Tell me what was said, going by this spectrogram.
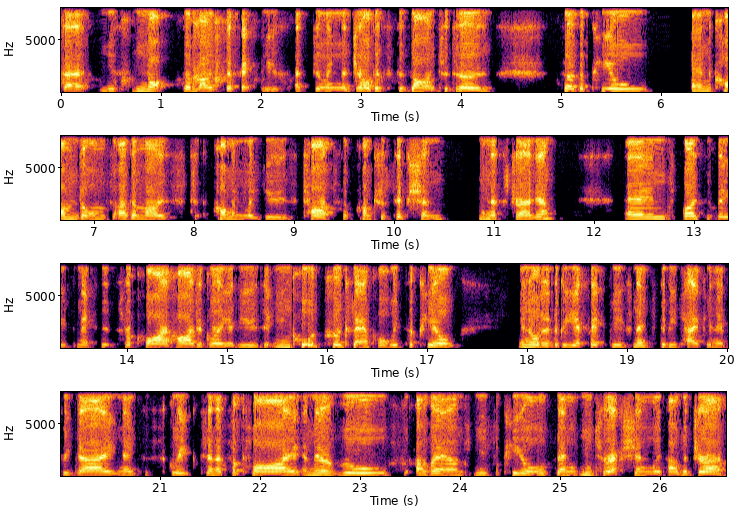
that is not the most effective at doing the job it's designed to do. So the pill and condoms are the most commonly used types of contraception in Australia. And both of these methods require a high degree of user input. For example, with the pill, in order to be effective, needs to be taken every day, needs a script and a supply, and there are rules around missed pills and interaction with other drugs.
